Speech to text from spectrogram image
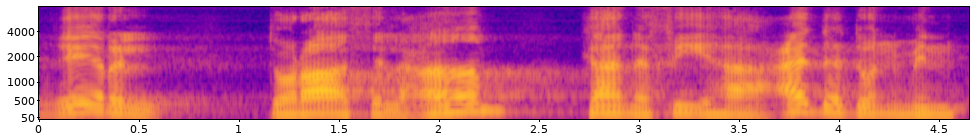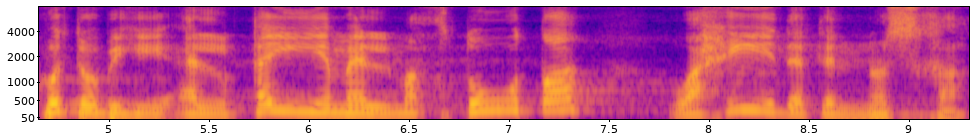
غير التراث العام كان فيها عدد من كتبه القيمة المخطوطة وحيدة النسخة.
